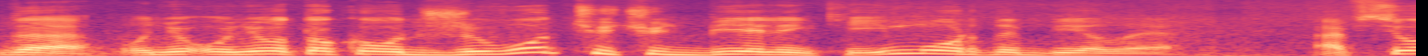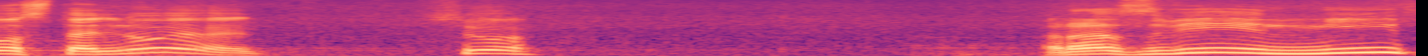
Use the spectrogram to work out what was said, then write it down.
да, у него, у него только вот живот чуть-чуть беленький и морда белая. А все остальное, все. Развеян миф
